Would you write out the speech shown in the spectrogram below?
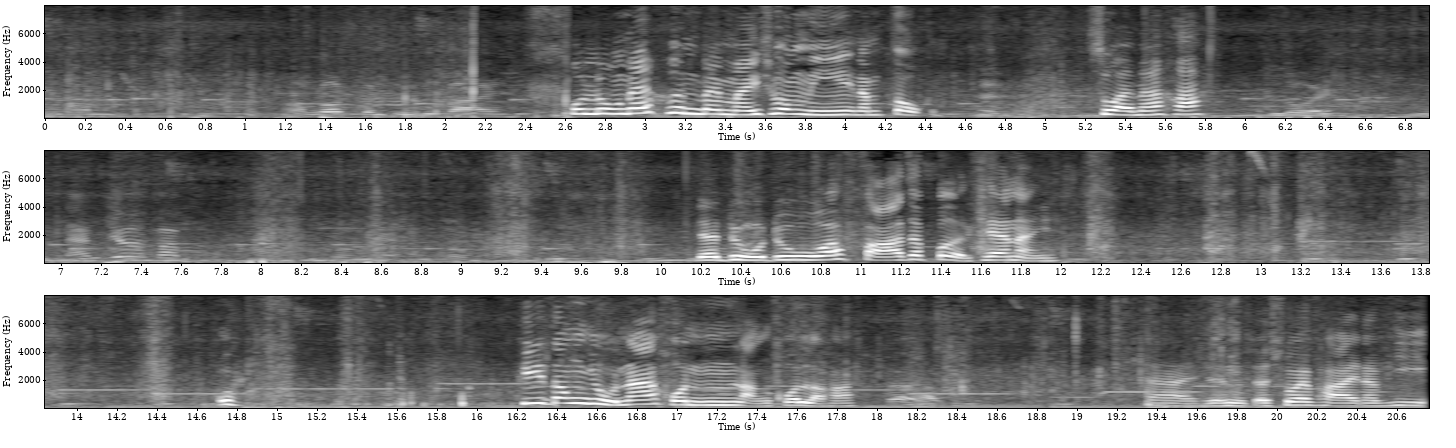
ที่นั่นเอารถคนอื่นไปคุณลุงได้ขึ้นไปไหมช่วงนี้น้ำตก สวยไหมคะ สวยน้ำเยอะครับตรงนี้น้ำตกเดี๋ยวดูดูว่าฟ้าจะเปิดแค่ไหนโอ้ยพี่ต้องอยู่หน้าคนหลังคนเหรอคะ ได้ครับใช่เดี๋ยวหนูจะช่วยพายนะพี่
